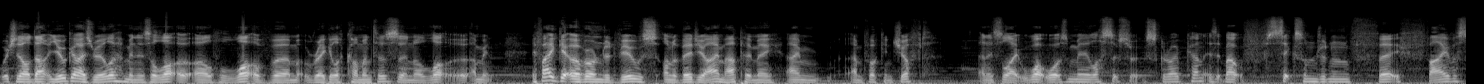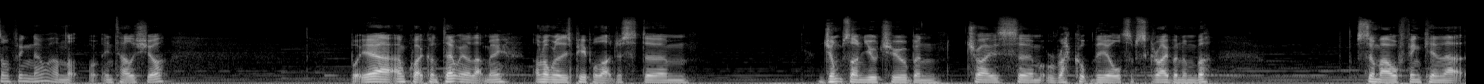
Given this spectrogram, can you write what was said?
which is all down to you guys, really. I mean, there's a lot, of, a lot of um, regular commenters and a lot. Of, I mean, if I get over 100 views on a video, I'm happy. Me, I'm, I'm fucking chuffed. And it's like, what was my last subscribe count? Is it about 635 or something now? I'm not entirely sure. But yeah, I'm quite content with that, me. I'm not one of these people that just um, jumps on YouTube and tries um, rack up the old subscriber number. Somehow thinking that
